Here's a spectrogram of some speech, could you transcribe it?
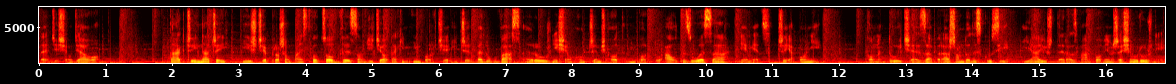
będzie się działo. Tak czy inaczej, piszcie proszę Państwo, co Wy sądzicie o takim imporcie i czy według Was różni się on czymś od importu aut z USA, Niemiec czy Japonii. Komentujcie, zapraszam do dyskusji. Ja już teraz Wam powiem, że się różni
